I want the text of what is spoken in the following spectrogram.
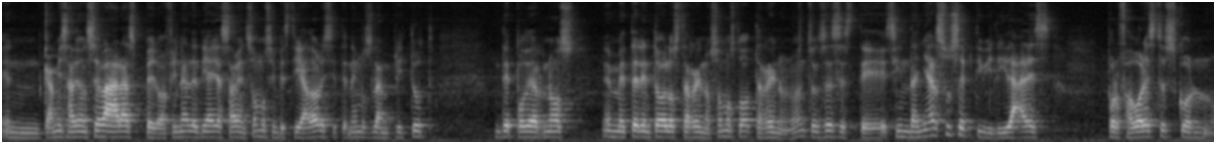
en camisa de once varas, pero al final del día ya saben, somos investigadores y tenemos la amplitud de podernos meter en todos los terrenos, somos todo terreno, ¿no? Entonces, este, sin dañar susceptibilidades, por favor, esto es con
